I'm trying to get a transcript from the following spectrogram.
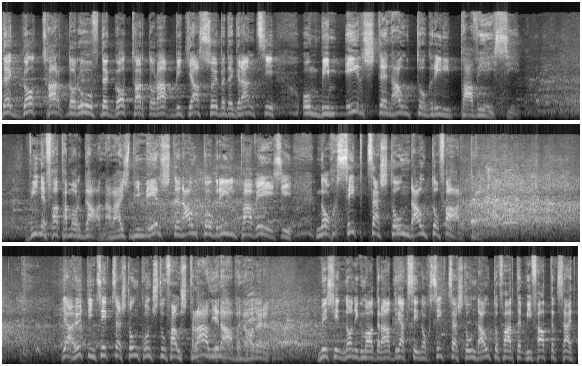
Der Gotthard darauf, der Gotthard ab, bi Chiasso über der Grenze und beim ersten Autogrill Pavesi. Wie eine Fata Morgana, weißt beim ersten Autogrill Pavesi. Noch 17 Stunden Autofahrt. Ja, heute in 17 Stunden kommst du auf Australien runter, oder? Wir sind noch nicht mal der Adria gesehen. Nach 17 Stunden Autofahrt hat mein Vater gesagt,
